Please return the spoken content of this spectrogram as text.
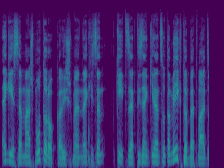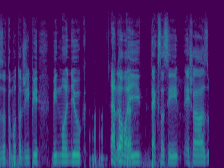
egészen más motorokkal is mennek, hiszen 2019 óta még többet változott a MotoGP, mint mondjuk Előtte. a tavalyi texasi és az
